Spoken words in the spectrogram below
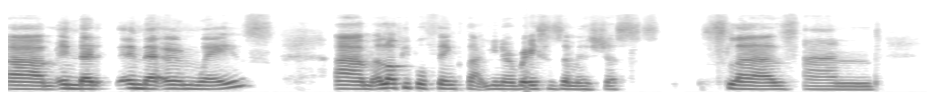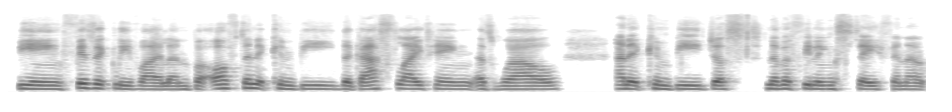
um, in their in their own ways. Um, a lot of people think that you know racism is just slurs and being physically violent, but often it can be the gaslighting as well. And it can be just never feeling safe in a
